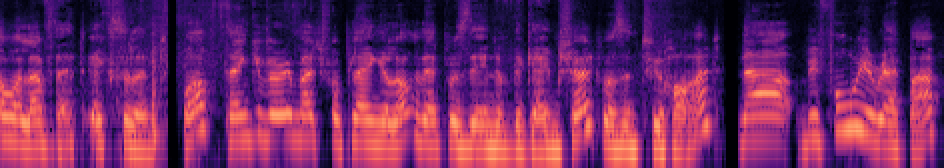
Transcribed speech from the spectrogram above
Oh, I love that. Excellent. Well, thank you very much for playing along. That was the end of the game show. It wasn't too hard. Now, before we wrap up,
